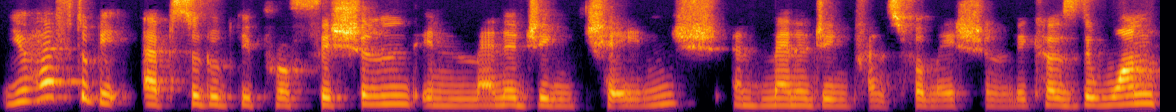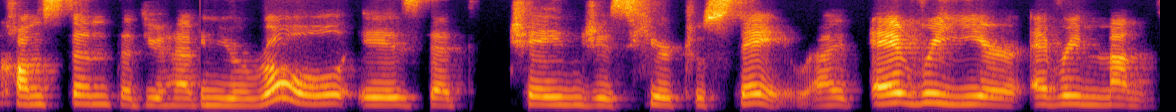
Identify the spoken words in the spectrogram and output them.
you have to be absolutely proficient in managing change and managing transformation because the one constant that you have in your role is that change is here to stay, right? Every year, every month,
